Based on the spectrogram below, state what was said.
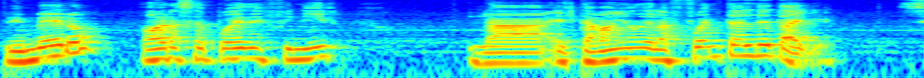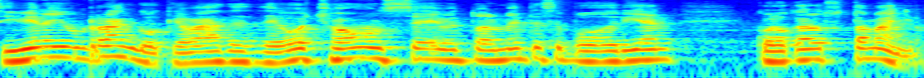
Primero ahora se puede definir el tamaño de la fuente del detalle si bien hay un rango que va desde 8 a 11, eventualmente se podrían colocar otros tamaños,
